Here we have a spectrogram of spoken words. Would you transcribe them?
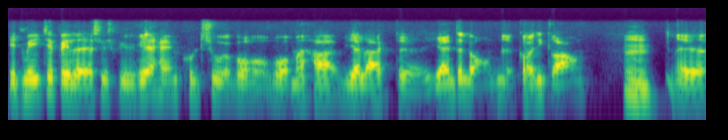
et mediebillede. Jeg synes, vi er ved at have en kultur, hvor, hvor man har, vi har lagt øh, janteloven øh, godt i graven. Mm. Øh,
